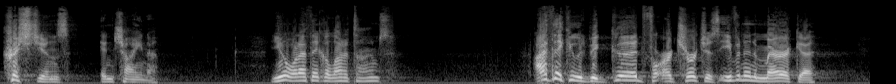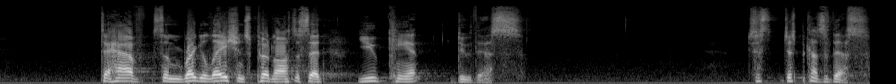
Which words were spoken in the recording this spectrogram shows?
Christians in China. You know what I think a lot of times? I think it would be good for our churches, even in America, to have some regulations put on us that said, you can't do this. Just, just because of this.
